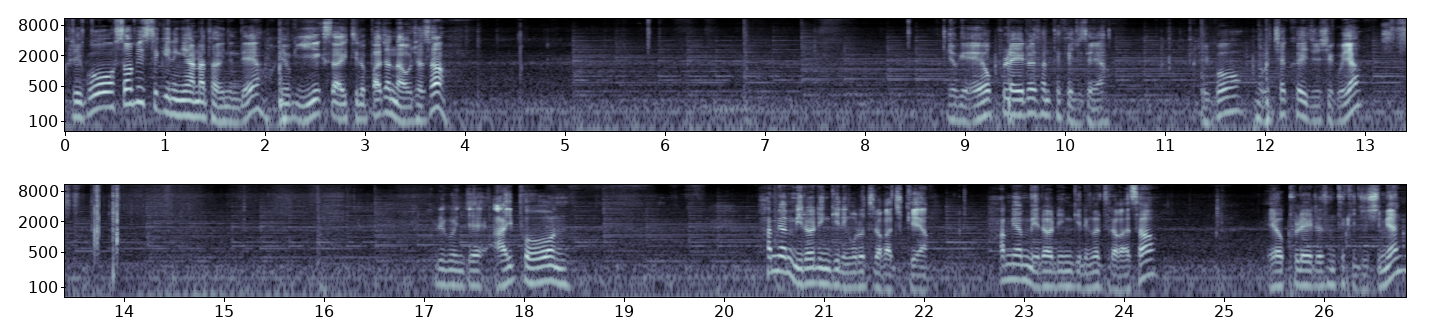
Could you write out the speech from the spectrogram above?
그리고 서비스 기능이 하나 더 있는데요. 여기 EXIT로 빠져나오셔서 여기 에어플레이를 선택해 주세요. 그리고 이거 체크해 주시고요. 그리고 이제 아이폰 화면 미러링 기능으로 들어가 줄게요. 화면 미러링 기능을 들어가서 에어플레이를 선택해 주시면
